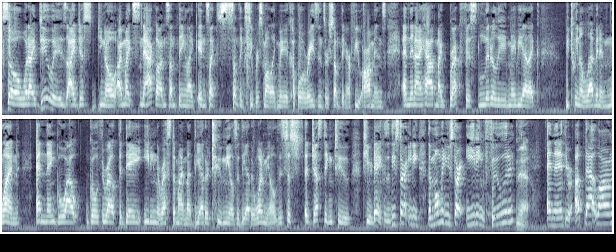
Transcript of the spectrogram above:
So what I do is I just you know I might snack on something like and it's like something super small like maybe a couple of raisins or something or a few almonds and then I have my breakfast literally maybe at like between 11 and 1 and then go out go throughout the day eating the rest of my the other two meals or the other one meal it's just adjusting to to your day because if you start eating the moment you start eating food Yeah. And then if you're up that long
